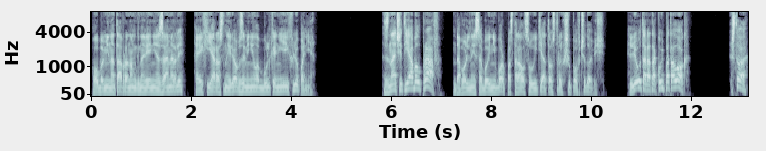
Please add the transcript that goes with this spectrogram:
Оба минотавра на мгновение замерли, а их яростный рев заменило бульканье и хлюпанье. «Значит, я был прав!» Довольный собой Небор постарался уйти от острых шипов чудовищ. «Лютер, атакуй потолок!» «Что?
